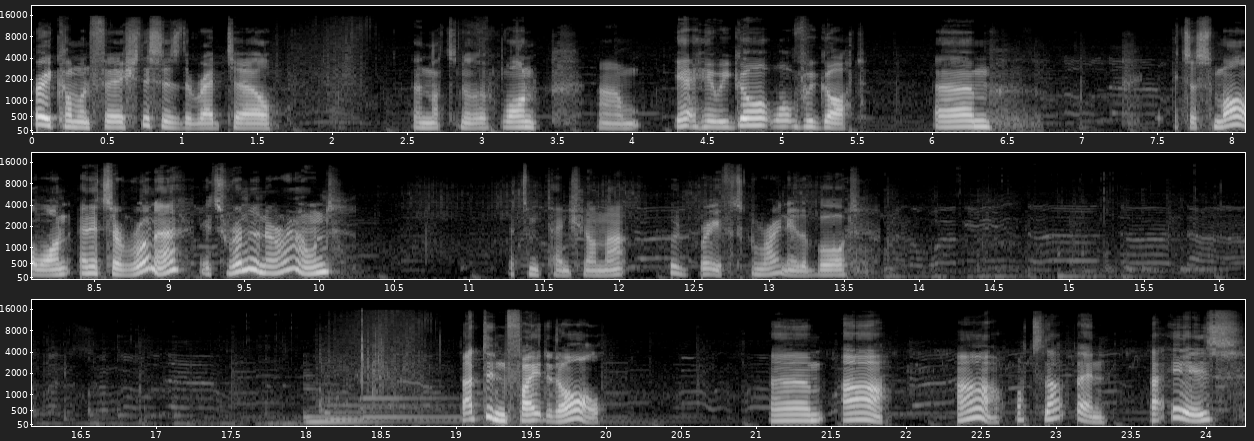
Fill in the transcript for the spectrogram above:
very common fish. This is the red tail, and that's another one. Um, yeah, here we go. What have we got? It's a small one, and it's a runner. It's running around. Get some tension on that. Good grief, it's come right near the boat. That didn't fight at all. Um, ah. Ah, what's that then? That is...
